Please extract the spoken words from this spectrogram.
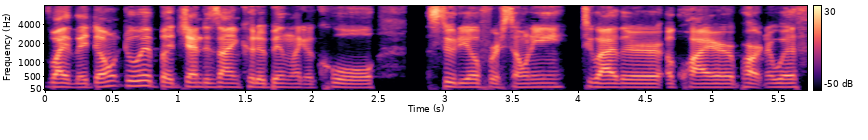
why they don't do it, but Gen Design could have been like a cool studio for Sony to either acquire or partner with.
